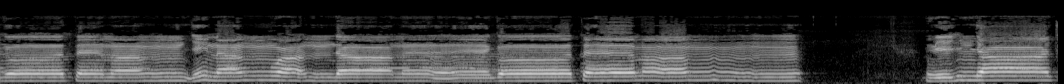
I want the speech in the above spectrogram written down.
ගෝතමං ජිනං වන්දාම ගෝතමං විඤ්ඤාචරණ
